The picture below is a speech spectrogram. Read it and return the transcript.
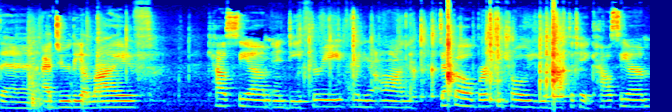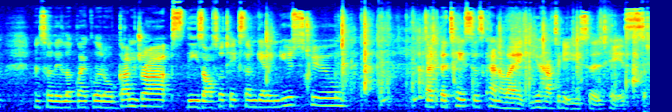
then I do the Alive calcium and D3. When you're on Depo birth control, you have to take calcium. And so they look like little gumdrops. These also take some getting used to. Like the taste is kind of like, you have to get used to the taste.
